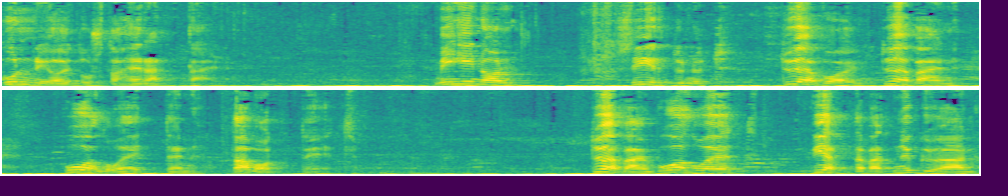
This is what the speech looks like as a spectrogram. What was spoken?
kunnioitusta herättäen. Mihin on siirtynyt työvoin, työväen puolueiden tavoitteet? Työväenpuolueet viettävät nykyään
